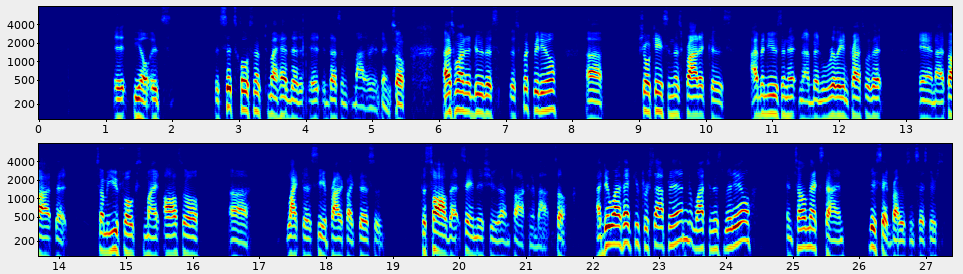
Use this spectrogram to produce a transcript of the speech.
it you know it's it sits close enough to my head that it, it, doesn't bother anything. So I just wanted to do this this quick video uh, showcasing this product because I've been using it and I've been really impressed with it, and I thought that some of you folks might also uh, like to see a product like this to solve that same issue that I'm talking about. So I do want to thank you for stopping in, watching this video. Until next time, be safe, brothers and sisters.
